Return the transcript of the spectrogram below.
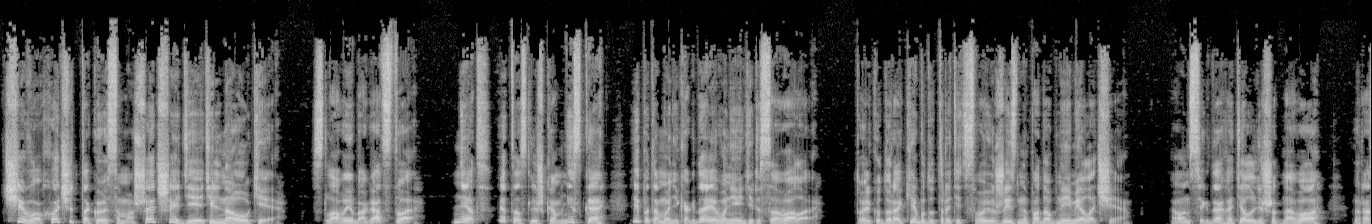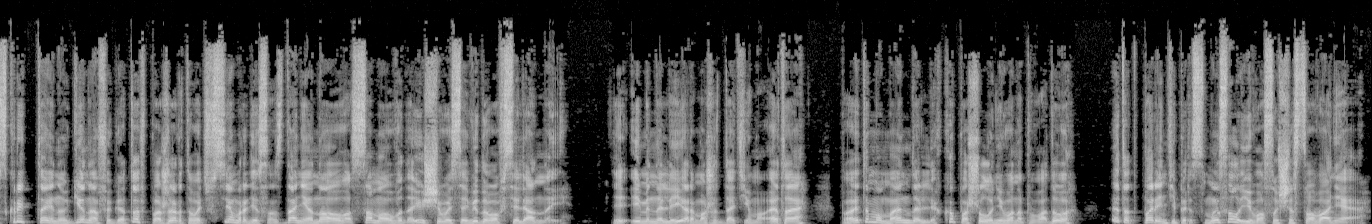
Чего хочет такой сумасшедший деятель науки? Славы и богатства? Нет, это слишком низко, и потому никогда его не интересовало. Только дураки будут тратить свою жизнь на подобные мелочи. Он всегда хотел лишь одного – раскрыть тайну генов и готов пожертвовать всем ради создания нового, самого выдающегося вида во Вселенной. И именно Лиер может дать ему это, поэтому Мендель легко пошёл у него на поводу. Этот парень теперь смысл его существования.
